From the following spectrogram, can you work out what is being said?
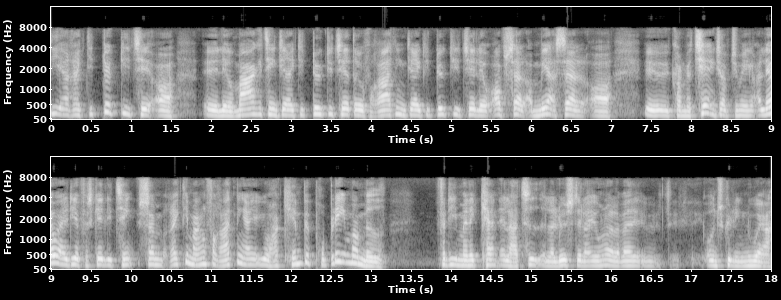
De er rigtig dygtige til at øh, lave marketing, de er rigtig dygtige til at drive forretning, de er rigtig dygtige til at lave opsalg og mere salg og øh, konverteringsoptimering og lave alle de her forskellige ting, som rigtig mange forretninger jo har kæmpe problemer med, fordi man ikke kan eller har tid eller lyst eller evner eller hvad øh, undskyldningen nu er.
